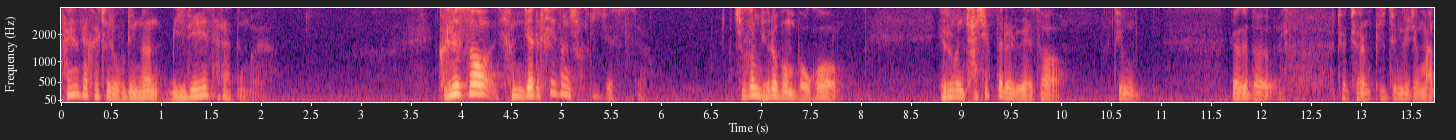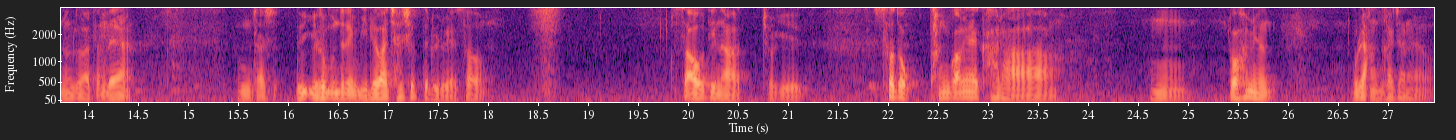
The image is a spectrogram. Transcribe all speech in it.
80년대까지는 우리는 미래에 살았던 거예요. 그래서 현재를 희생시킬 수 있었어요. 지금 여러분 보고 여러분 자식들을 위해서 지금 여기도 저처럼 비정규직 많은 것 같은데 음, 자식, 여러분들의 미래와 자식들을 위해서 사우디나 저기 서독 탄광에 가라. 음, 또 하면 우리 안 가잖아요.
